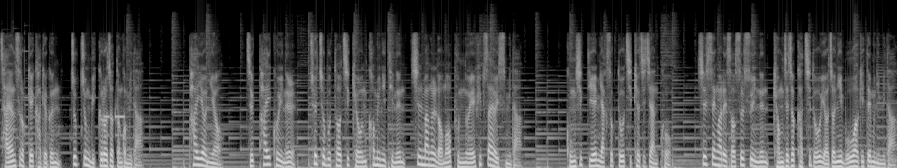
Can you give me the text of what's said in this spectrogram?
자연스럽게 가격은 쭉쭉 미끄러졌던 겁니다. 파이어니어, 즉 파이코인을 최초부터 지켜온 커뮤니티는 실망을 넘어 분노에 휩싸여 있습니다. 공식 DM 약속도 지켜지지 않고 실생활에서 쓸 수 있는 경제적 가치도 여전히 모호하기 때문입니다.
